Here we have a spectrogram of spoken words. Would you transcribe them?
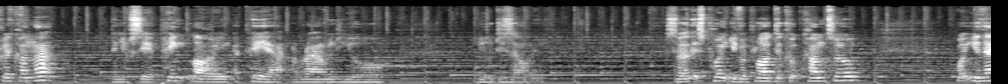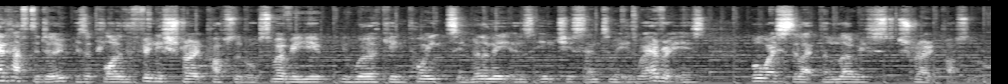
Click on that and you'll see a pink line appear around your, your design. So at this point you've applied the cut contour. What you then have to do is apply the finished stroke possible. So whether you, you work in points, in millimetres, inches, centimetres, wherever it is, always select the lowest stroke possible.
